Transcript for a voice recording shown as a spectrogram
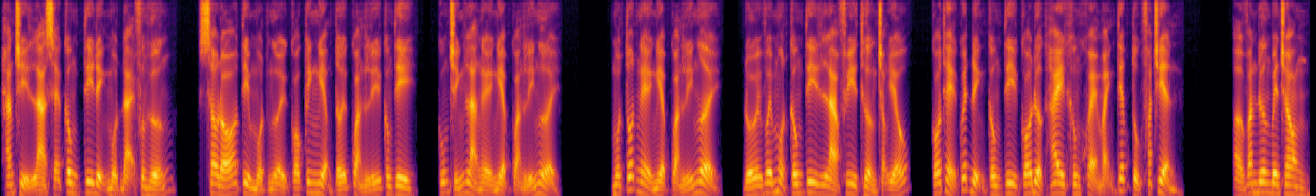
hắn chỉ là sẽ công ty định một đại phương hướng, sau đó tìm một người có kinh nghiệm tới quản lý công ty, cũng chính là nghề nghiệp quản lý người. Một tốt nghề nghiệp quản lý người, đối với một công ty là phi thường trọng yếu, có thể quyết định công ty có được hay không khỏe mạnh tiếp tục phát triển. Ở văn đương bên trong,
